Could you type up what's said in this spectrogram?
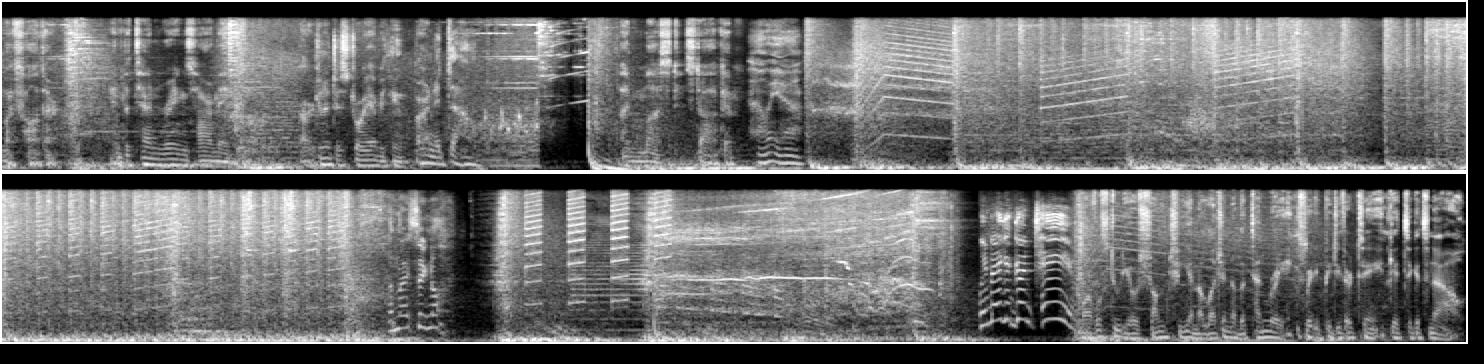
my father. And the Ten Rings army are gonna destroy everything. Burn it down. I must stop him. Hell yeah. A nice signal. We make a good team. Marvel Studios' Shang-Chi and the Legend of the Ten Rings. Rated PG-13. Get tickets now.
